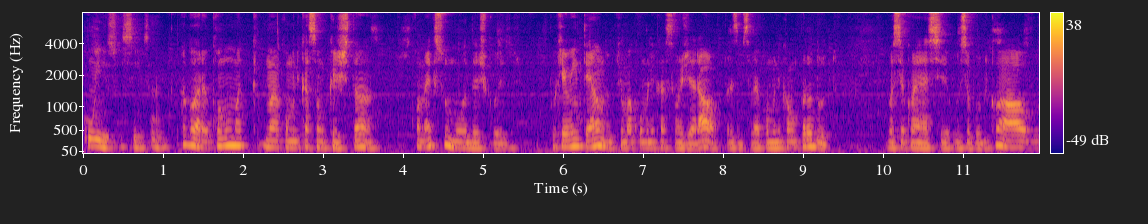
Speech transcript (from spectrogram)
com isso, assim, sabe? Agora, como uma, uma comunicação cristã, como é que isso muda as coisas? Porque eu entendo que uma comunicação geral, por exemplo, você vai comunicar um produto. Você conhece o seu público-alvo,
